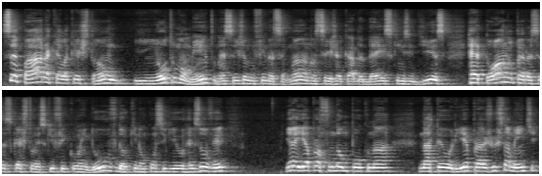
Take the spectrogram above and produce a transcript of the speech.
separa aquela questão e em outro momento, né, seja no fim da semana, seja a cada 10, 15 dias, retorna para essas questões que ficou em dúvida ou que não conseguiu resolver e aí aprofunda um pouco na, na teoria para justamente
